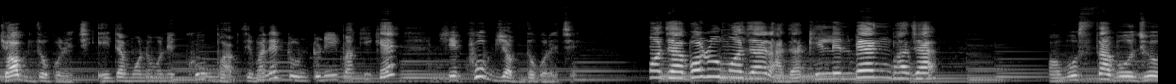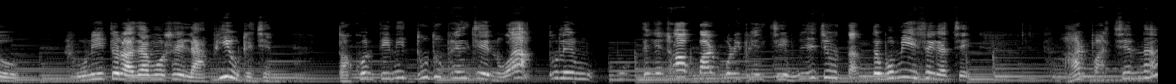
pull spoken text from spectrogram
জব্দ করেছে। এটা মনে মনে খুব ভাবছে। মানে টুনটুনি পাখিকে সে খুব জব্দ করেছে। মজা, বড় মজা, রাজা খেলেন ব্যাং ভাজা। অবস্থা বোঝো। শুনেই তো রাজামশাই লাফিয়ে উঠেছেন। তখন তিনি তুদু ফেলছেন, ওয়াক তুলে মুখ থেকে সব বার করে ফেলছে, বুঝেছ? তার তো বমি এসে গেছে। আর পারছেন না?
